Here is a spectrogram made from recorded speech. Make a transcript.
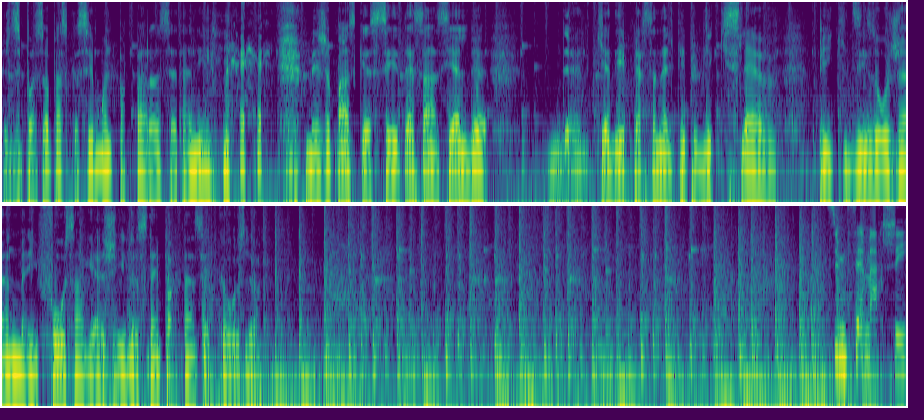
Je dis pas ça parce que c'est moi le porte-parole cette année, mais je pense que c'est essentiel de, qu'il y a des personnalités publiques qui se lèvent puis qui disent aux jeunes, mais il faut s'engager. C'est important cette cause-là. Tu me fais marcher.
